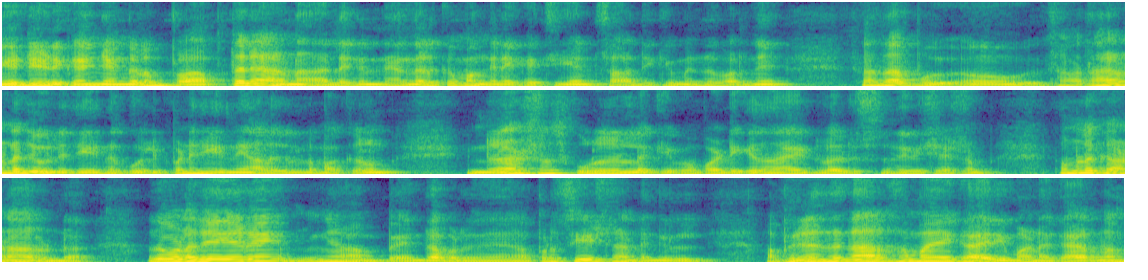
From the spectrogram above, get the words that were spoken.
നേടിയെടുക്കാൻ ഞങ്ങളും പ്രാപ്തരാണ് അല്ലെങ്കിൽ ഞങ്ങൾക്കും അങ്ങനെയൊക്കെ ചെയ്യാൻ സാധിക്കുമെന്ന് പറഞ്ഞ് സാധാ സാധാരണ ജോലി ചെയ്യുന്ന കൂലിപ്പണി ചെയ്യുന്ന ആളുകളുടെ മക്കളും ഇന്റർനാഷണൽ സ്കൂളുകളിലൊക്കെ ഇപ്പോൾ പഠിക്കുന്നതായിട്ടുള്ള ഒരു സ്ഥിതിവിശേഷം നമ്മൾ കാണാറുണ്ട്. അത് വളരെയേറെ എന്താ പറയുന്നത് അപ്രിസിയേഷൻ അല്ലെങ്കിൽ അഭിനന്ദനാർഹമായ കാര്യമാണ്. കാരണം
